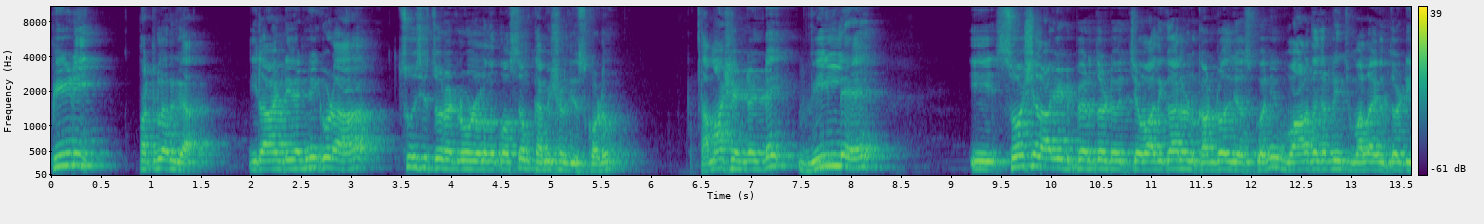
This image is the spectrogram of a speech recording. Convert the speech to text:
పీడీ పర్టికులర్గా ఇలాంటివన్నీ కూడా చూసి చూడట్లు ఉండడం కోసం కమిషన్ తీసుకోవడం. తమాషా ఏంటంటే వీళ్ళే ఈ సోషల్ ఆడిట్ పేరుతోటి వచ్చే అధికారులను కంట్రోల్ చేసుకొని వాళ్ళ దగ్గర నుంచి మళ్ళీ వీళ్ళతోటి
